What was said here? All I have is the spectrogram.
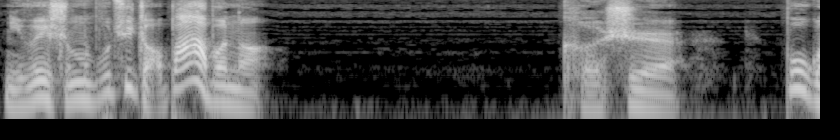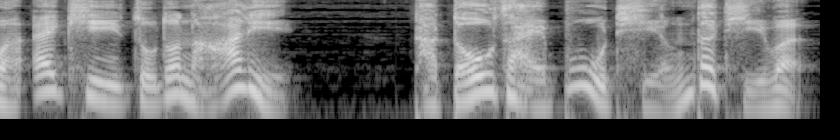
你为什么不去找爸爸呢？”可是，不管艾奇走到哪里，他都在不停的提问。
